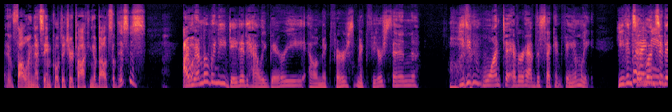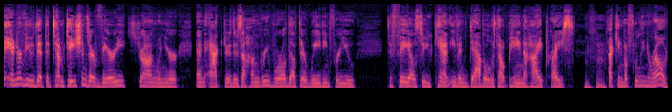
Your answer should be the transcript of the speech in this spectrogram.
uh, following that same quote that you're talking about. So this is I remember when he dated Halle Berry, Elle Macpherson. Macpherson. Oh, he didn't want to ever have the second family. He even said I once mean- in an interview that the temptations are very strong when you're an actor. There's a hungry world out there waiting for you to fail, so you can't even dabble without paying a high price. Mm-hmm. Talking about fooling around.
